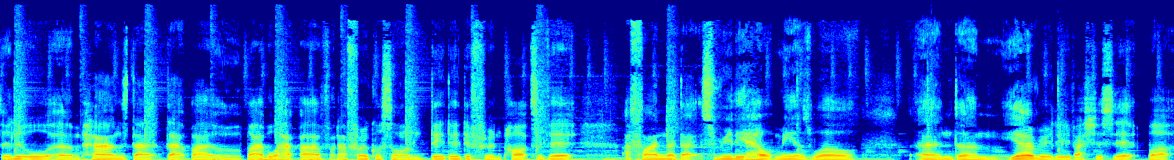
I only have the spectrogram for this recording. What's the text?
the little um, plans that that bible bible have and i focus on the, the different parts of it i find that that's really helped me as well and um yeah really that's just it but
